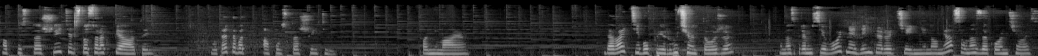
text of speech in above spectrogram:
Опустошитель 145. Вот это вот опустошитель. Понимаю. Давайте его приручим тоже. У нас прям сегодня день приручения, но мясо у нас закончилось.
